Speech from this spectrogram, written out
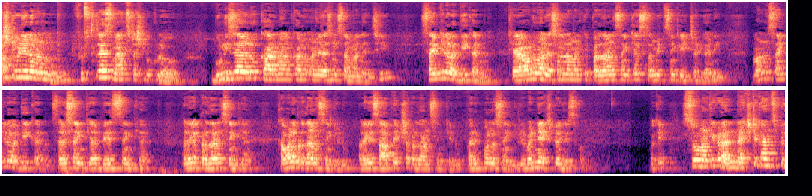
లాస్ట్ వీడియోలో మనము ఫిఫ్త్ క్లాస్ మ్యాథ్స్ టెక్స్ట్ బుక్లో గుణిజాలు కారణాంకాలు అనే లెసన్కి సంబంధించి సంఖ్యల వర్గీకరణ. కేవలం ఆ లెసన్లో మనకి ప్రధాన సంఖ్య సమీప సంఖ్య ఇచ్చాడు కానీ మనం సంఖ్యల వర్గీకరణ సరి సంఖ్య బేస్ సంఖ్య అలాగే ప్రధాన సంఖ్య కవల ప్రధాన సంఖ్యలు అలాగే సాపేక్ష ప్రధాన సంఖ్యలు పరిపూర్ణ సంఖ్యలు ఇవన్నీ ఎక్స్ప్లెయిన్ చేసుకున్నాం. ఓకే సో మనకి ఇక్కడ నెక్స్ట్ కాన్సెప్ట్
